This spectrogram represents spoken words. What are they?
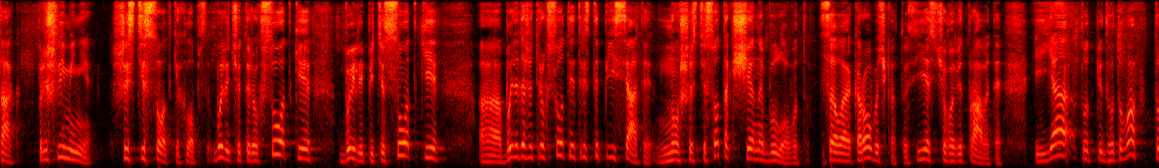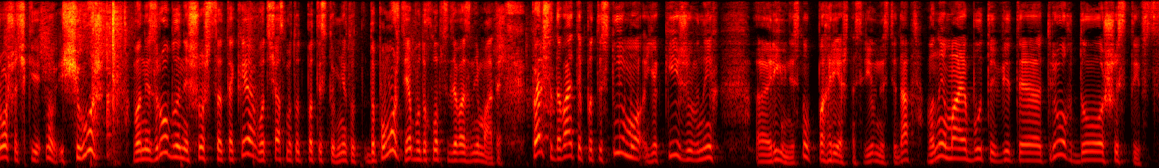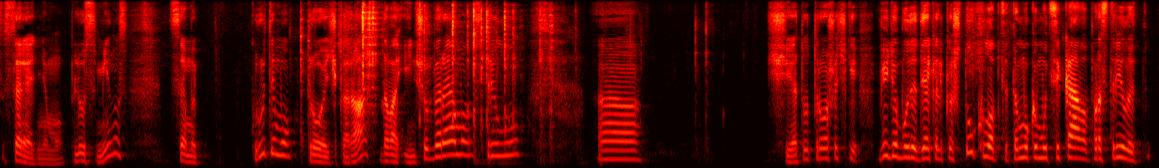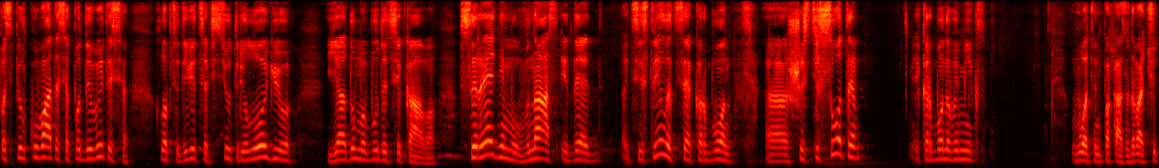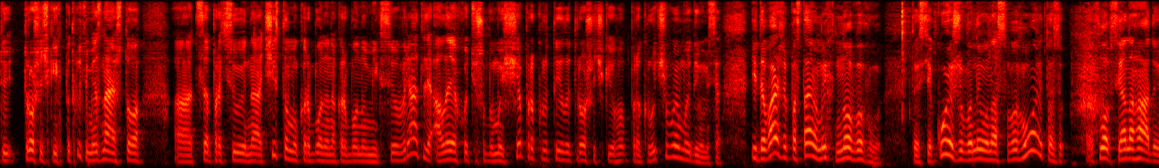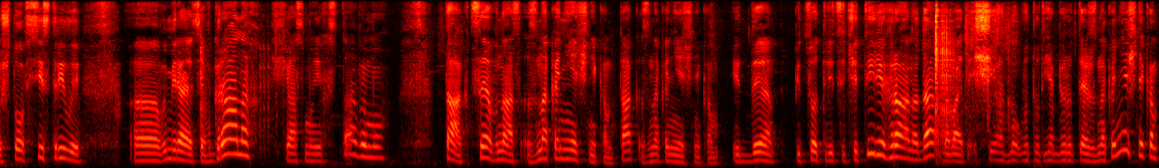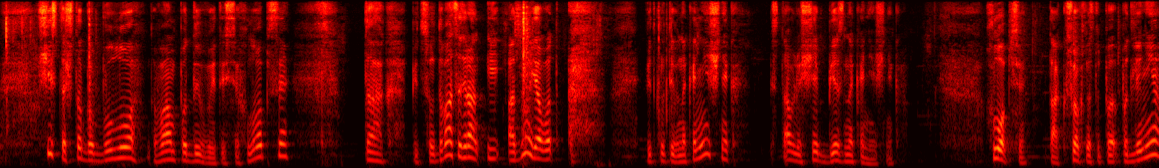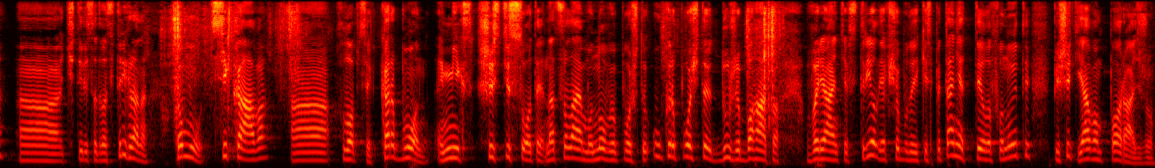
Так, пришли мне шестисотки, хлопцы. Были четырехсотки, были пятисотки, а, были даже 300 і 350, но 600 ще не було. От ціла коробочка, тобто є з чого відправити. І я тут підготував трошечки, ну, з чого ж вони зроблені, що ж це таке. От зараз ми тут потестуємо. Мені тут допоможете, я буду, хлопці, для вас знімати. Перше, давайте потестуємо, який же в них е, рівність, ну, погрешність рівності. Да? Вони мають бути від 3 до 6 в середньому, плюс-мінус. Це ми крутимо, троєчка, раз. Давай іншу беремо стрілу. А, ще тут трошечки. Відео буде декілька штук, хлопці, тому кому цікаво прострілити, поспілкуватися, подивитися. Хлопці, дивіться всю трилогію. Я думаю, буде цікаво. В середньому в нас іде ці стріли, це карбон е, 600, карбоновий мікс. От він показує. Давай чути трошечки їх підкрутимо. Я знаю, що е, це працює на чистому карбоні, на карбонному міксі вряд ли, але я хочу, щоб ми ще прокрутили трошечки його, прокручуємо і дивимося. І давай же поставимо їх на вагу. Тобто, якою ж вони у нас вагою? Тобто, хлопці, я нагадую, що всі стріли е, виміряються в гранах. Зараз ми їх ставимо. Так, це в нас з наконечником, так, з наконечником іде 534 грана, да? Давайте ще одну, от тут я беру теж з наконечником, чисто, щоб було вам подивитися, хлопці. Так, 520 гран. І одну я от відкрутив наконечник ставлю ще без наконечника. Хлопці, так, сколько у нас тут по, по длині? 423 грана. Кому цікаво, хлопці, карбон мікс 600. Надсилаємо новою поштою Укрпоштою. Дуже багато варіантів стріл. Якщо будуть якісь питання, телефонуйте, пишіть, я вам пораджу.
